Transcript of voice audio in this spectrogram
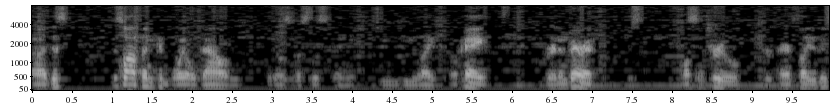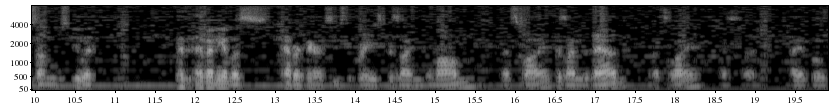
Uh, this this often can boil down for those of us listening to be like, okay, grin and bear it. Just muscle through. Your parents tell you to do something, just do it. Have, have any of us had our parents use the phrase, because I'm the mom, that's why, because I'm the dad, that's why? That's, uh, I have both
